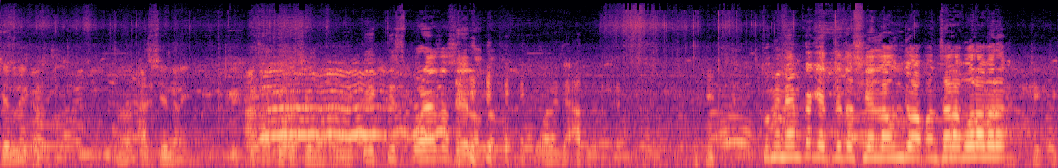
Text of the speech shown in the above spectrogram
शेल नाही का? आज शेल नाही? एक- एकतीस पोळ्याचा सेल होता. तुम्ही नेमकं घेतले तर सेल लावून देऊ आपण. चला बोला बरं. ठीक ठीक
